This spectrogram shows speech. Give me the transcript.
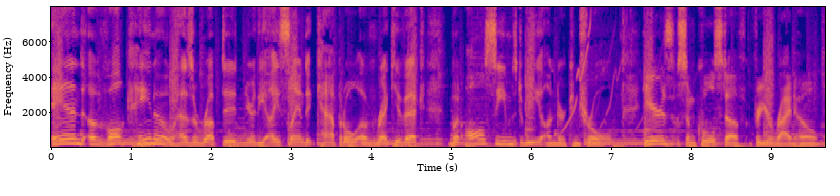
And a volcano has erupted near the Icelandic capital of Reykjavik, but all seems to be under control. Here's some cool stuff for your ride home.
